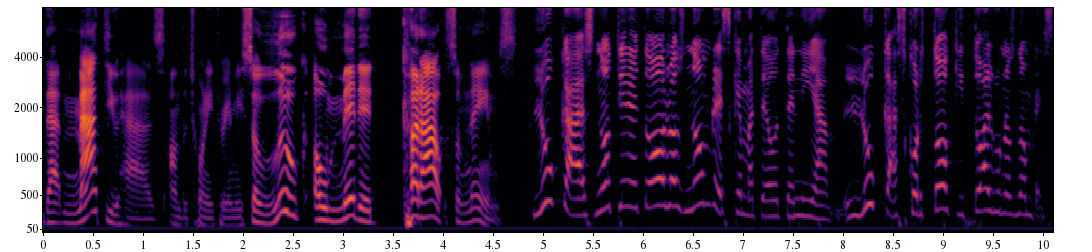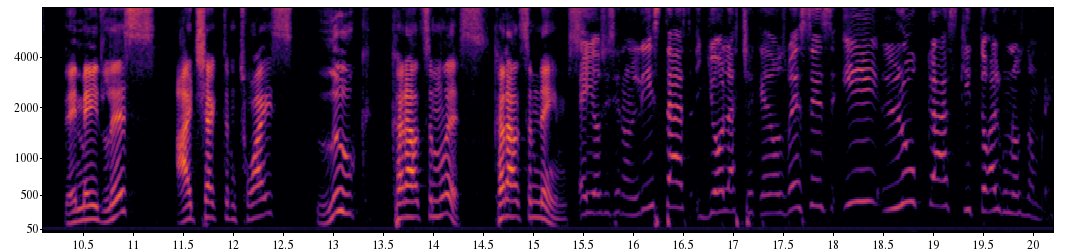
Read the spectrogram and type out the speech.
that Matthew has on the 23andMe. So Luke omitted, cut out some names. Lucas no tiene todos los nombres que Mateo tenía. Lucas cortó, quitó algunos nombres. They made lists. I checked them twice. Luke cut out some lists, cut out some names. Ellos hicieron listas, yo las chequé dos veces y Lucas quitó algunos nombres.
